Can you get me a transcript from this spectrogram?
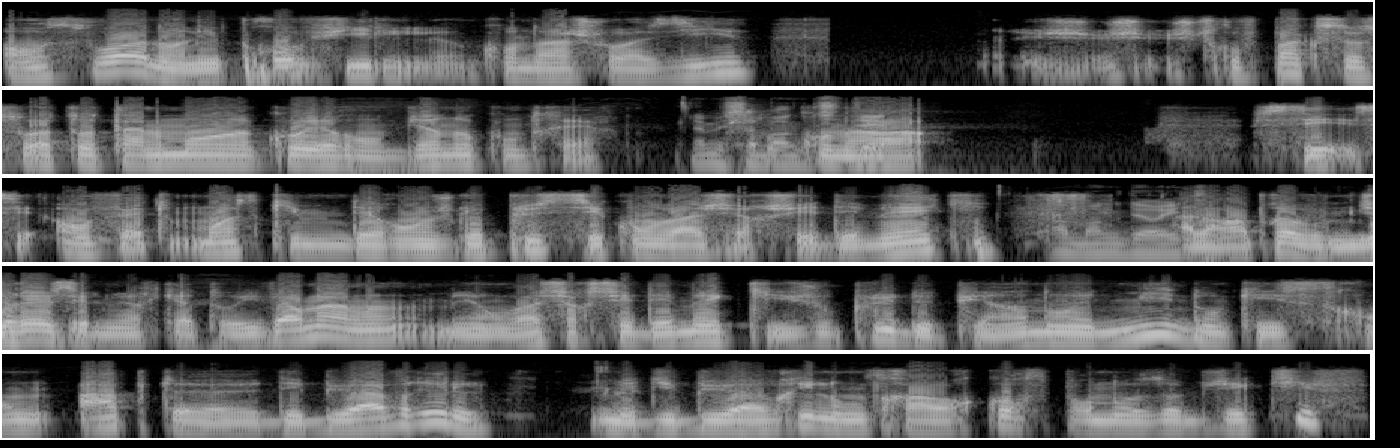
En soi, dans les profils qu'on a choisis, je, je, trouve pas que ce soit totalement incohérent, bien au contraire. Ah, mais ça manque c'est, c'est, en fait, moi, ce qui me dérange le plus, c'est qu'on va chercher des mecs. Alors après, vous me direz, c'est le mercato hivernal, hein, mais on va chercher des mecs qui jouent plus depuis un an et demi, donc ils seront aptes euh, début avril. Mais début avril, on sera hors course pour nos objectifs.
